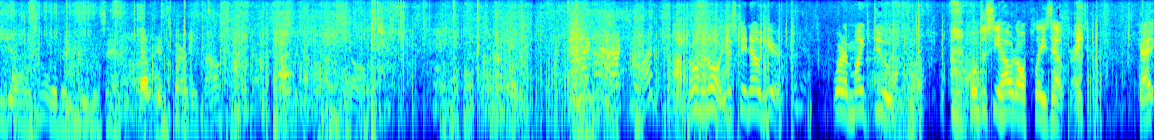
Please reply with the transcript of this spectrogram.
you get out of the snow a little bit and see what's in. Sounds good. started me bouncing. It got me scared. It got me out of the snow. Am I going back to the lodge? No, no, no. You're staying out here. What I might do, we'll just see how it all plays out, right? Okay.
